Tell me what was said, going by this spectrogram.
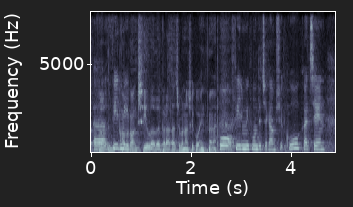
uh, filmi... kanë këshilla edhe për ata që po na shikojnë. po, filmi i fundit që kam shikuar ka qenë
